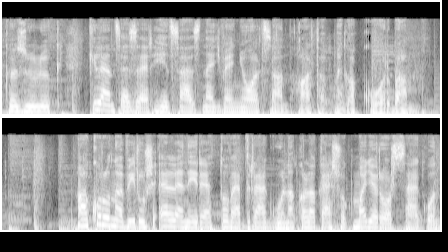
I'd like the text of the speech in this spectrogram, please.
közülük 9748-an haltak meg a korban. A koronavírus ellenére tovább drágulnak a lakások Magyarországon.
